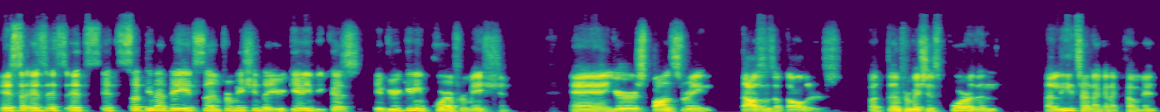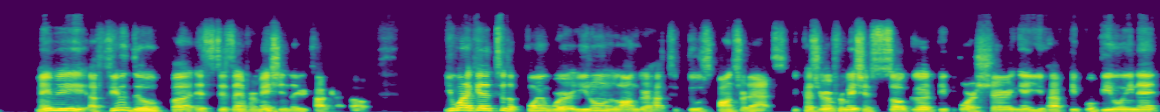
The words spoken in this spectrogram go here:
it's it's it's it's it's at the end of the day, it's the information that you're giving because if you're giving poor information and you're sponsoring thousands of dollars, but the information is poor, then the leads are not gonna come in. Maybe a few do, but it's just the information that you're talking about. You want to get it to the point where you don't longer have to do sponsored ads because your information is so good. People are sharing it. You have people viewing it,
